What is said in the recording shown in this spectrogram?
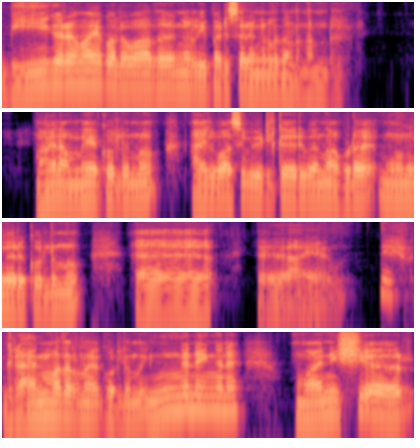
ഭീകരമായ കൊലപാതകങ്ങൾ ഈ പരിസരങ്ങളിൽ നടന്നിട്ടുണ്ട്. മകൻ അമ്മയെ കൊല്ലുന്നു അയൽവാസി വീട്ടിൽ കയറി വന്ന് അവിടെ മൂന്ന് പേരെ കൊല്ലുന്നു ഗ്രാൻഡ് മദറിനെ കൊല്ലുന്നു. ഇങ്ങനെ ഇങ്ങനെ മനുഷ്യർ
